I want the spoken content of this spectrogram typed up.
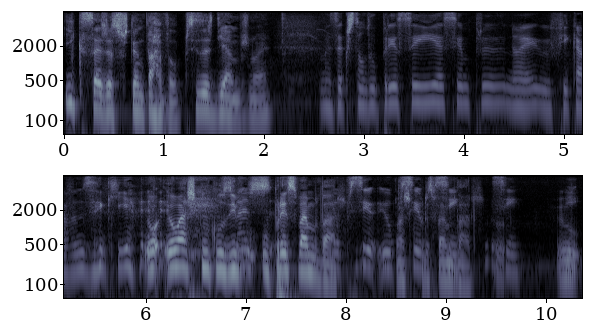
e que seja sustentável. Precisas de ambos, não é? Mas a questão do preço aí é sempre, não é? Ficávamos aqui. Eu, eu acho que inclusive Mas o preço vai mudar. Eu percebo, eu acho que o percebo preço vai sim, mudar. Sim. Eu,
